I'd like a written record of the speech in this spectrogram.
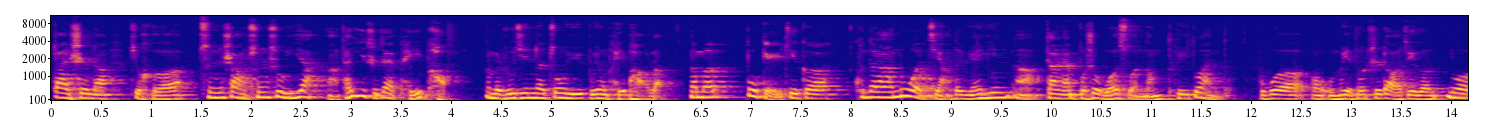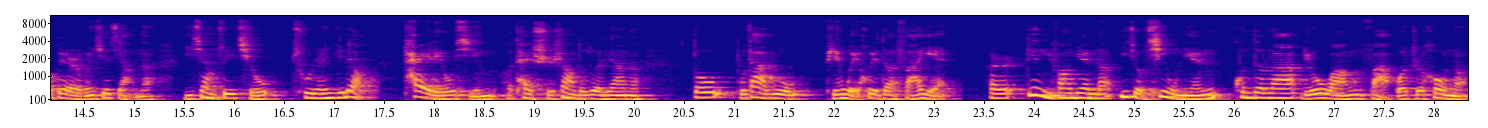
但是呢，就和村上春树一样啊，他一直在陪跑。那么如今呢，终于不用陪跑了。那么不给这个昆德拉诺奖的原因啊，当然不是我所能推断的。不过哦，我们也都知道，这个诺贝尔文学奖呢，一向追求出人意料。太流行和太时尚的作家呢，都不大入评委会的法眼。而另一方面呢，一九七五年昆德拉流亡法国之后呢，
